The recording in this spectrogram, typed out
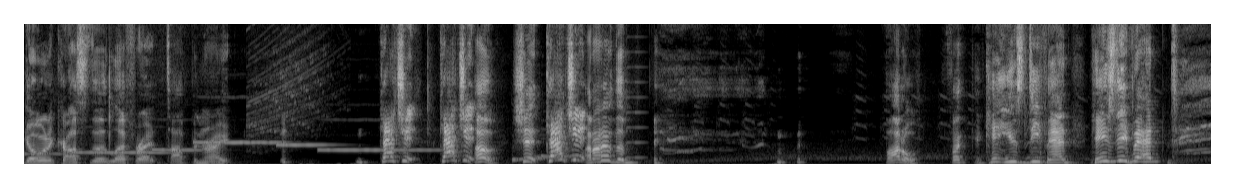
going across the left, right, top, and right. Catch it! Catch it! Oh shit! Catch it! I don't have the bottle. Fuck! I can't use D-pad. Can't use D-pad.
